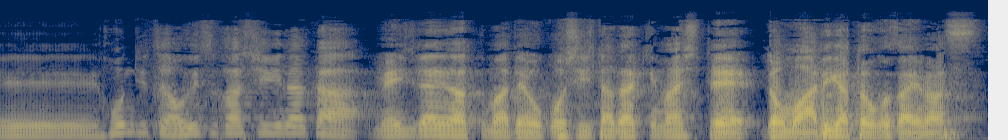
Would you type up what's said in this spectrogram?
えー本日はお忙しい中、明治大学までお越しいただきまして、どうもありがとうございます。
